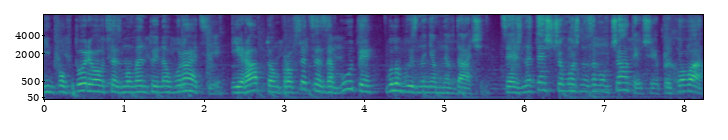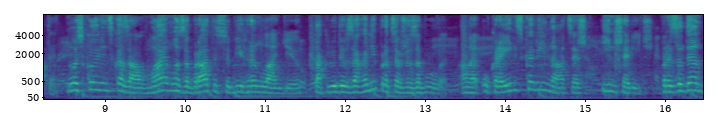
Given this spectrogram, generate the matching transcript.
Він повторював це з моменту інаугурації, і раптом про все це забути було визнанням невдачі. Це ж не те, що можна замовчати чи приховати. Ну ось коли він сказав, маємо забрати собі Гренландію. Так люди взагалі про це вже забули. Але українська війна це ж інша річ. Президент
